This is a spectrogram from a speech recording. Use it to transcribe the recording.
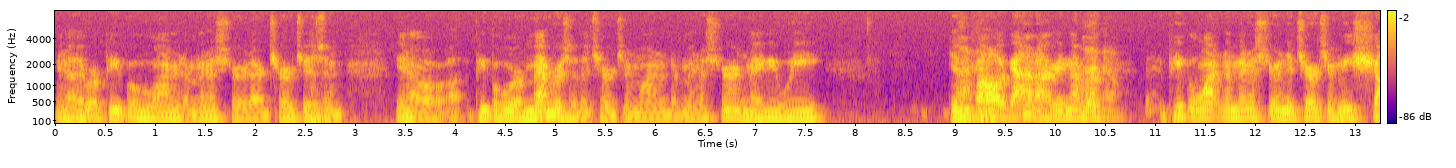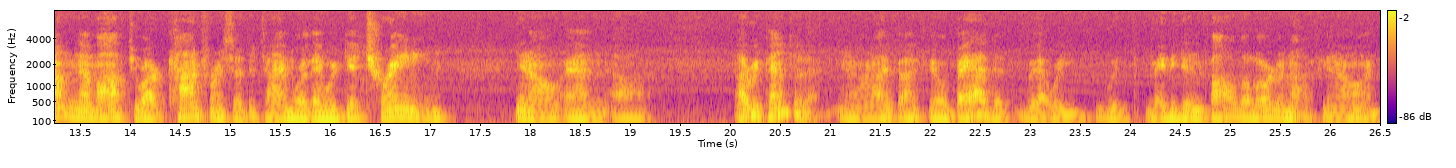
You know, there were people who wanted to minister at our churches, and you know, uh, people who were members of the church and wanted to minister, and maybe we didn't follow God. I I remember know. People wanting to minister in the church and me shunting them off to our conference at the time where they would get training, you know, and uh, I repent of that, you know, and I, I feel bad that that we we maybe didn't follow the Lord enough, you know, and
